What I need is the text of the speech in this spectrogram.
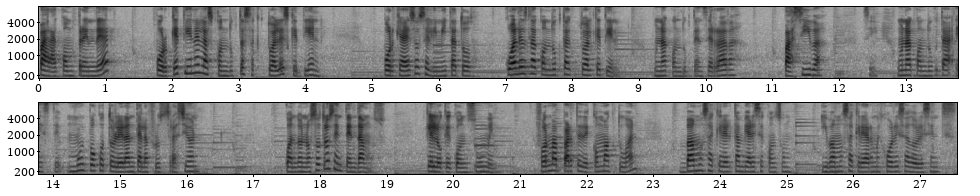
para comprender por qué tiene las conductas actuales que tiene. Porque a eso se limita todo. ¿Cuál es la conducta actual que tiene? Una conducta encerrada, pasiva, ¿sí? una conducta este, muy poco tolerante a la frustración. Cuando nosotros entendamos que lo que consumen forma parte de cómo actúan, vamos a querer cambiar ese consumo y vamos a crear mejores adolescentes.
